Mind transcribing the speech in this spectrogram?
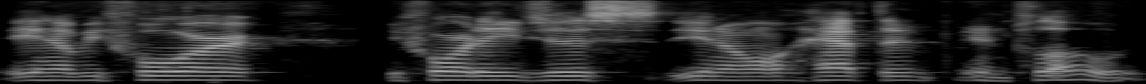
You know, before before they just you know have to implode.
